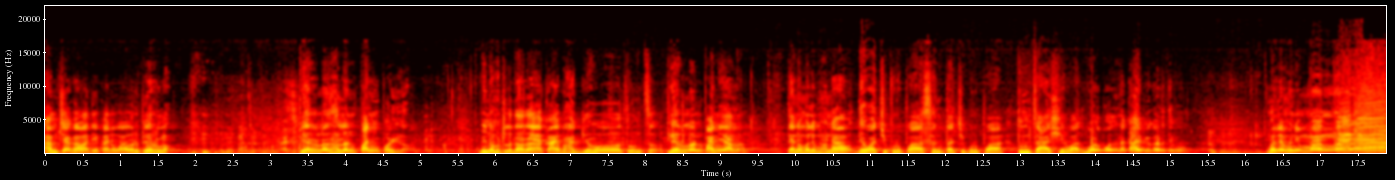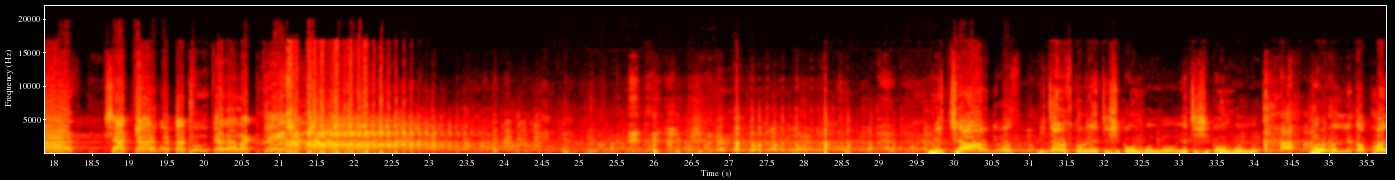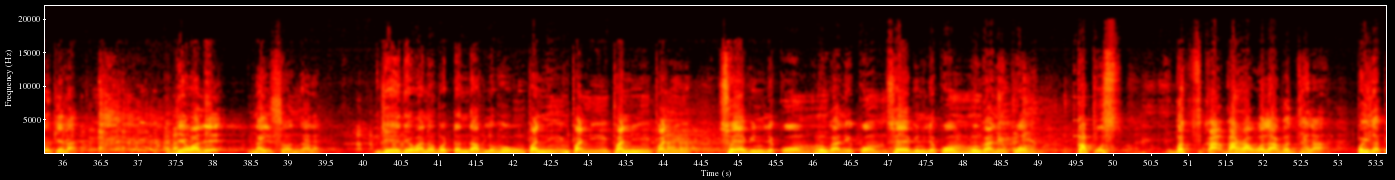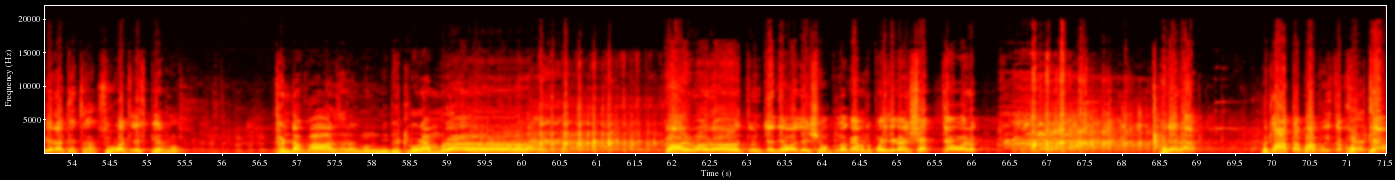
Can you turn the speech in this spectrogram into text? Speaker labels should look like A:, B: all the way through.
A: आमच्या गावात एकानं वावर पेरलं. पेरणं झालं आणि पाणी पडलं. मीनं म्हटलं दादा काय भाग्य हो तुमचं. पेरलं आणि पाणी आलं. त्यानं मला म्हणाव देवाची कृपा संताची कृपा तुमचा आशीर्वाद. गोड बोल ना काय बिघडते भाऊ मला म्हणे मग महाराज सात चार गोटा ठेवून पेरा लागते. मी चार दिवस विचारच करू याच्याशी काहून बोललो याच्याशी काहून बोललो. भर गल्लीत अपमान केला. देवाले नाही सहन झाला. जे देवानं बटन दाबलं भाऊ पाणी पाणी पाणी पाणी. सोयाबीनले कोंब मुंगाले कोंब सोयाबीनले कोंब मुंगाले कोंब. कापूस गच का गारा ओला गच झाला. पहिला पेरा त्याचा सुरुवातलेच पेरलो. थंडागार झाला. मग मी भेटलो. राम राम. काय महाराज तुमच्या देवाले शोभलं काय? म्हटलं पहिले काय? शात्यावर. म्हणे ना? म्हटलं आता बाबूईचं खोल ठेव.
